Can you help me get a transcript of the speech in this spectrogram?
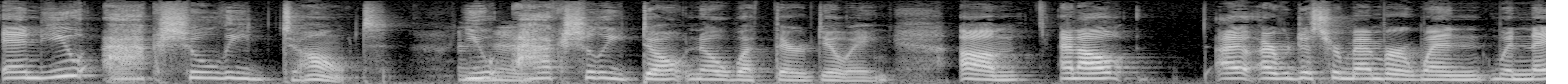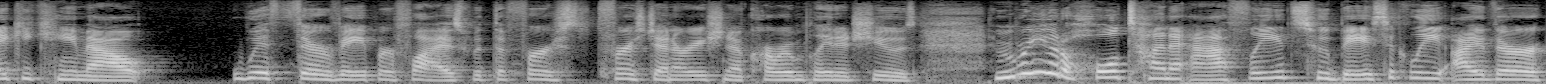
And you actually don't you actually don't know what they're doing um, and i'll I, I just remember when when nike came out with their Vaporflies, with the first first generation of carbon plated shoes. Remember, you had a whole ton of athletes who basically either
